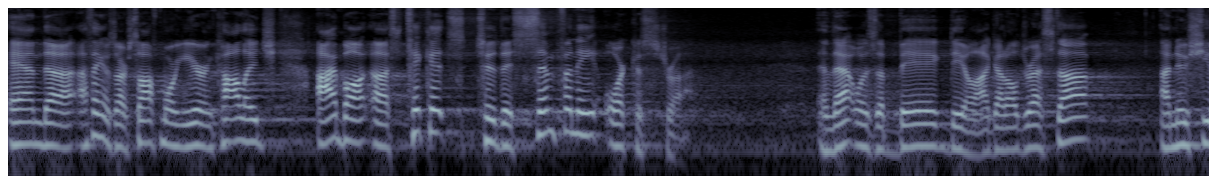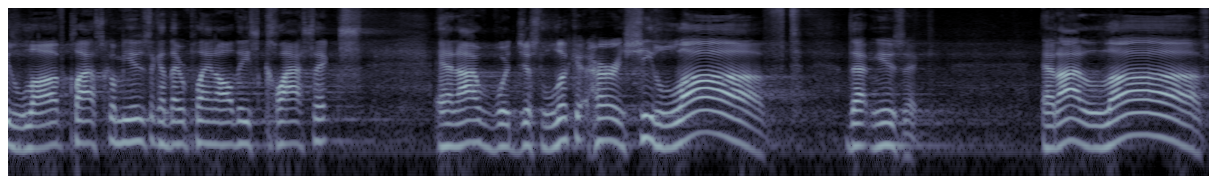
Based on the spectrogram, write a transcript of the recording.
and uh, I think it was our sophomore year in college. I bought us tickets to the symphony orchestra. And that was a big deal. I got all dressed up. I knew she loved classical music, and they were playing all these classics. And I would just look at her, and she loved that music. And I loved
